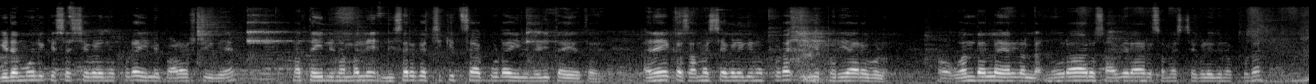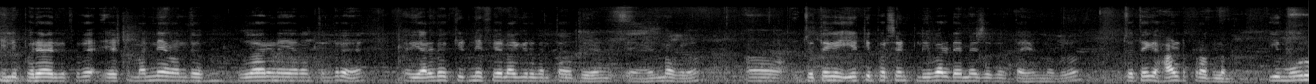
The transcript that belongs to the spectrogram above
ಗಿಡಮೂಲಿಕೆ ಸಸ್ಯಗಳನ್ನು ಕೂಡ ಇಲ್ಲಿ ಭಾಳಷ್ಟು ಇದೆ. ಮತ್ತು ಇಲ್ಲಿ ನಮ್ಮಲ್ಲಿ ನಿಸರ್ಗ ಚಿಕಿತ್ಸಾ ಕೂಡ ಇಲ್ಲಿ ನಡೀತಾ ಇರ್ತವೆ ಅನೇಕ ಸಮಸ್ಯೆಗಳಿಗೂ ಕೂಡ ಇಲ್ಲಿ ಪರಿಹಾರಗಳು. ಒಂದಲ್ಲ ಎರಡಲ್ಲ, ನೂರಾರು ಸಾವಿರಾರು ಸಮಸ್ಯೆಗಳಿಗೂ ಕೂಡ ಇಲ್ಲಿ ಪರಿಹಾರ ಇರ್ತದೆ ಎಷ್ಟು, ಮೊನ್ನೆ ಒಂದು ಉದಾಹರಣೆ ಏನಂತಂದರೆ, ಎರಡು ಕಿಡ್ನಿ ಫೇಲ್ ಆಗಿರುವಂಥ ಒಬ್ಬ ಹೆಣ್ಣು ಹೆಣ್ಮಗಳು ಜೊತೆಗೆ ಏಯ್ಟಿ ಪರ್ಸೆಂಟ್ ಲಿವರ್ ಡ್ಯಾಮೇಜ್ ಆದಂಥ ಹೆಣ್ಮಗಳು, ಜೊತೆಗೆ ಹಾರ್ಟ್ ಪ್ರಾಬ್ಲಮ್ ಈ ಮೂರು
